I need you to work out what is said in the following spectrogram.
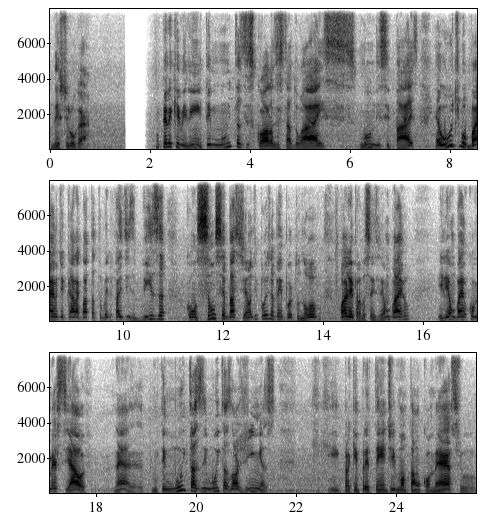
neste lugar. No Perequemirim tem muitas escolas estaduais, municipais. É o último bairro de Caraguatatuba. Ele faz divisa com São Sebastião. Depois já vem Porto Novo. Olha aí para vocês verem. É um bairro, ele é um bairro comercial, né? Tem muitas e muitas lojinhas que para quem pretende montar um comércio,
